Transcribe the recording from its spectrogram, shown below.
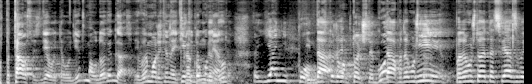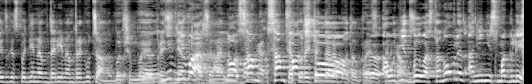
попытался сделать аудит в Молдове газ. И вы можете найти эти документы. Году? Я не помню, да, скажу вам точный год. Да, потому что, и... потому что это связывает с господином Дарином Драгуцану, бывшим э, президентом не, не важно, но банка, сам, сам факт, что э, аудит был остановлен, они не смогли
